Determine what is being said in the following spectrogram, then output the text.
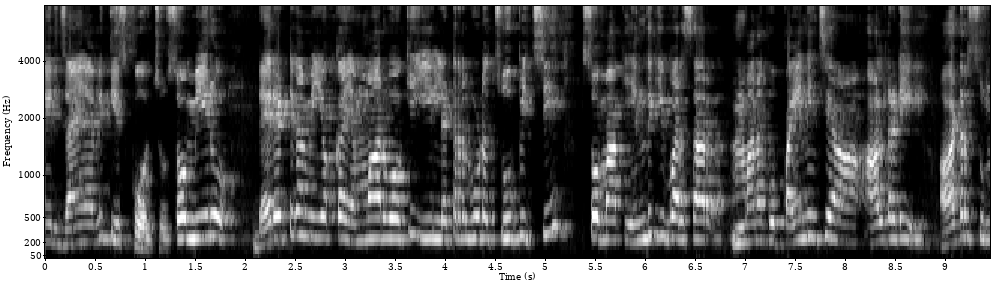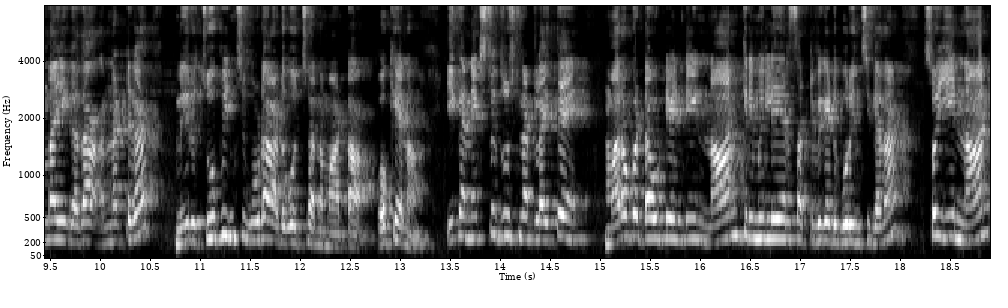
మీరు జాయిన్ అవి తీసుకోవచ్చు. సో మీరు డైరెక్ట్గా మీ యొక్క ఎంఆర్ఓకి ఈ లెటర్ కూడా చూపించి సో మాకు ఎందుకు ఇవ్వరు సార్? మనకు పైనుంచి ఆల్రెడీ ఆర్డర్స్ ఉన్నాయి కదా అన్నట్టుగా మీరు చూపించి కూడా అడగొచ్చు అన్నమాట. ఓకేనా? ఇక నెక్స్ట్ చూసినట్లయితే మరొక డౌట్ ఏంటి? నాన్ క్రిమి లేయర్ సర్టిఫికేట్ గురించి కదా. సో ఈ నాన్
